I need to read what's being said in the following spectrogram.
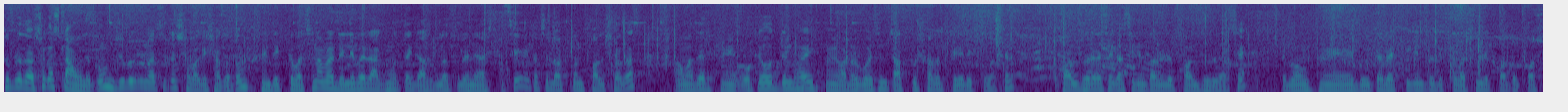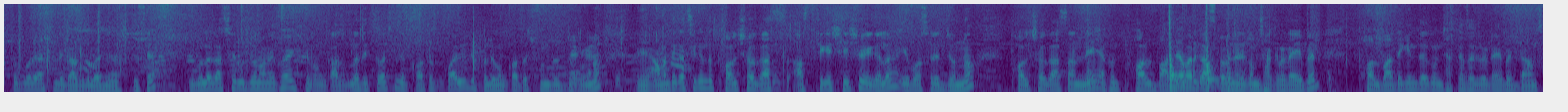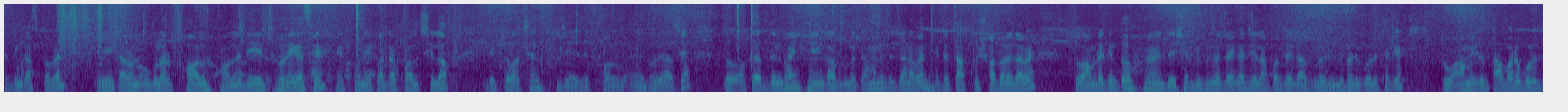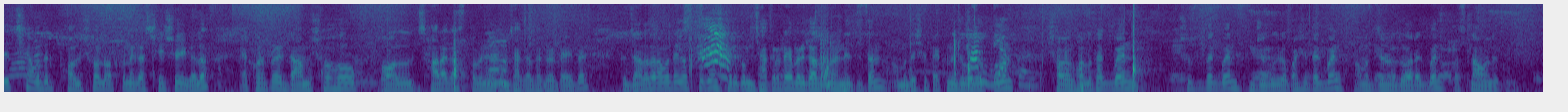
সুপ্রিয় দর্শক, আসসালামু আলাইকুম। যুবক নাচিতে সবাইকে স্বাগতম। দেখতে পাচ্ছেন আমরা ডেলিভারির আগ মুহূর্তে গাছগুলো তুলে নিয়ে আসতেছি। এটা হচ্ছে লটকন ফল সহ গাছ। আমাদের ওকে উদ্দিন ভাই অর্ডার করেছেন চাঁদপুর সদর থেকে, দেখতে পাচ্ছেন। ফল ধরে আছে গাছে, কিন্তু অলরেডি ফল ধরে আছে। এবং দুইটা ব্যক্তি কিন্তু দেখতে পাচ্ছেন যে কত কষ্ট করে আসলে গাছগুলো নিয়ে আসতেছে। এগুলো গাছের ওজন অনেক হয় এবং গাছগুলো দেখতে পাচ্ছেন যে কত কোয়ালিটি ফুল এবং কত সৌন্দর্যপূর্ণ। আমাদের কাছে কিন্তু ফল সহ গাছ আজ থেকে শেষ হয়ে গেল এই বছরের জন্য। ফল সহ গাছ আর নেই, এখন ফল বাদে আবার গাছ পাবেন এরকম ঝাঁকড়া টাইপের ফল বাদে কিন্তু এরকম ঝাঁকা ঝাঁকড়া টাইপের ডাম সেটিং গাছ পাবেন কারণ ওগুলোর ফল অলরেডি ঝরে গেছে। এখন এ কটা ফল ছিল, দেখতে পাচ্ছেন যে যে ফল ধরে আছে। তো ওকে দিন ভাই গাছগুলো কেমন হয়েছে জানাবেন। এটা চাঁদপুর সদরে যাবে। তো আমরা কিন্তু দেশের বিভিন্ন জায়গায়, জেলা পর্যায়ে গাছগুলো ডেলিভারি করে থাকি। তো আমি কিন্তু আবারও বলে দিচ্ছি, আমাদের ফল সহ লটকনের গাছ শেষ হয়ে গেল। এখন আপনার ডাম সহ ফল ছাড়া গাছ পাবেন এরকম ঝাঁকা ঝাঁকড়া টাইপের তো যারা যারা আমাদের কাছ থেকে সেরকম ঝাঁকড়া টাইপের গাছগুলো নিতে চান, আমাদের সাথে এখনই যোগাযোগ করুন। সবাই ভালো থাকবেন। সুস্থ থাকবেন যুবকরা পাশে থাকবেন আমাদের জন্য দোয়া রাখবেন। আসসালামু আলাইকুম।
